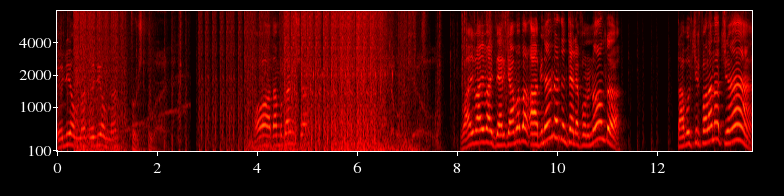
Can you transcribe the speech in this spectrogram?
Ölüyorum lan, ölüyorum lan. First blood. Aa adam buradaymış ya. Vay vay vay dergahıma bak abine mi verdin telefonu ne oldu? Double kill falan atıyor ha.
